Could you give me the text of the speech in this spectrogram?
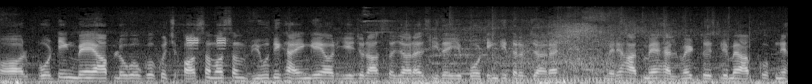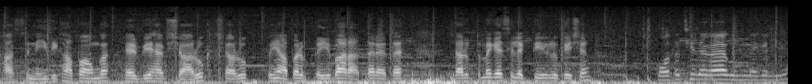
और बोटिंग में आप लोगों को कुछ औसम औसम व्यू दिखाएँगे और ये जो रास्ता जा रहा है सीधा ये बोटिंग की तरफ़ जा रहा है। मेरे हाथ में हेलमेट तो इसलिए मैं आपको अपने हाथ से नहीं दिखा पाऊँगा। फिर वी हैव शाहरुख। शाहरुख तो यहाँ पर कई बार आता रहता है। शाहरुख तुम्हें कैसी लगती है लोकेशन बहुत अच्छी जगह है घूमने के लिए।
